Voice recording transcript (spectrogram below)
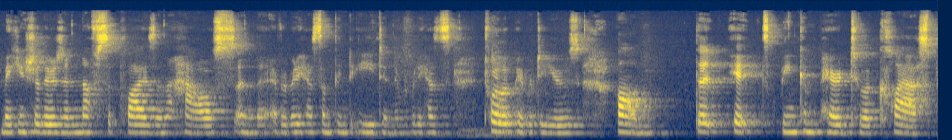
making sure there's enough supplies in the house and that everybody has something to eat and everybody has toilet paper to use. Um, that it's being compared to a clasp,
